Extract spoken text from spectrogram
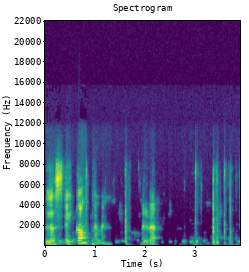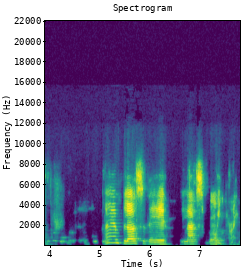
plus a complement, ¿verdad? And plus the last point, right?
